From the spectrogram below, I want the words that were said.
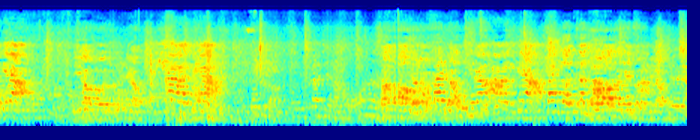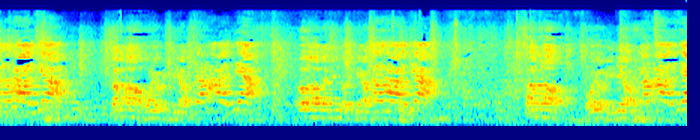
一票，一号高哲一票，一号一票，三号侯友一票，三号一票，三个政二号党的监赖清德察一票，二号一票，三号我有一票，三号一票，二号赖清德一票，二号一票，三号我有一票，三号一票，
